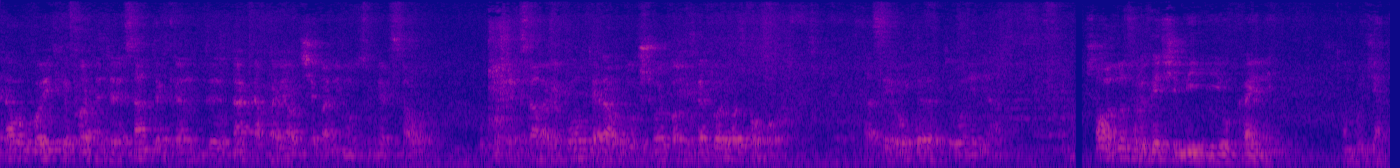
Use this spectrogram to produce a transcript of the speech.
Era o politică foarte interesantă când, dacă apăreau ceva nemulțumiri sau cu potențială revoltă, erau duși ori conducători, ori popor, ca să-i rupă pe unii de alții. Și au adus vreo 10.000 de ucraineni în Bugeat.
